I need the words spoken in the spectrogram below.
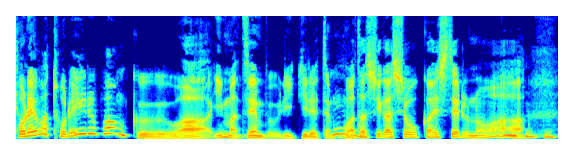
これはトレイルバンクは今全部売り切れても、うん。私が紹介してるのは、うんうんうん。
